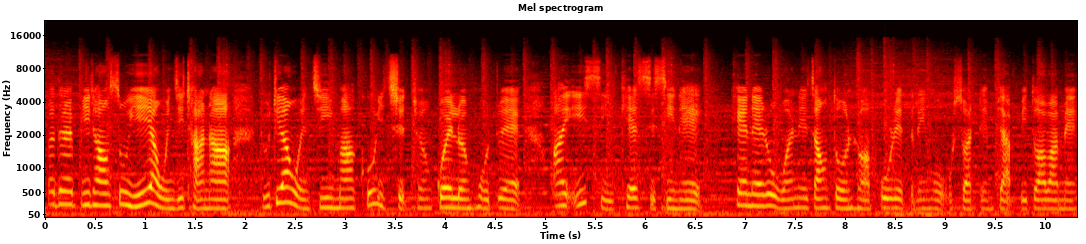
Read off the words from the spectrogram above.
ပဒရပြည်ထောင်စုရေးရဝန်ကြီးဌာနဒုတိယဝန်ကြီးမာကိုအစ်ချစ်ထွန်းကွဲလွန်မှုအတွက် IEC KCC နဲ့ခဲနယ်တို့ဝန်နေကြောင်းတွန်းလွှာပို့တဲ့သတင်းကိုဥစွာတင်ပြပေးသွားပါမယ်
